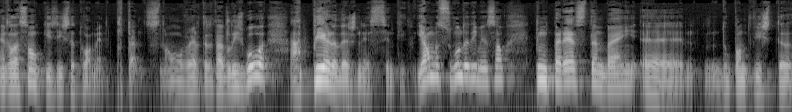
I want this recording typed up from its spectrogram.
em relação ao que existe atualmente. Portanto, se não houver Tratado de Lisboa, há perdas nesse sentido. E há uma segunda dimensão que me parece também, uh, do ponto de vista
